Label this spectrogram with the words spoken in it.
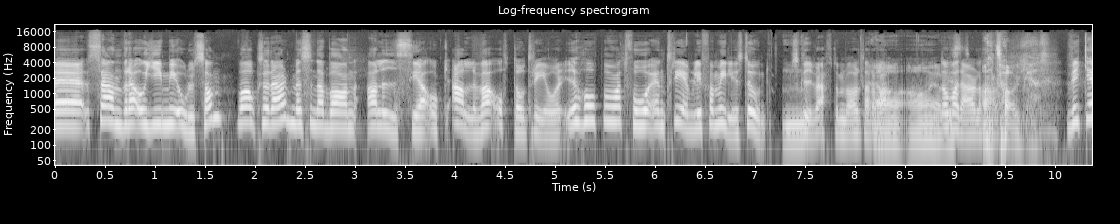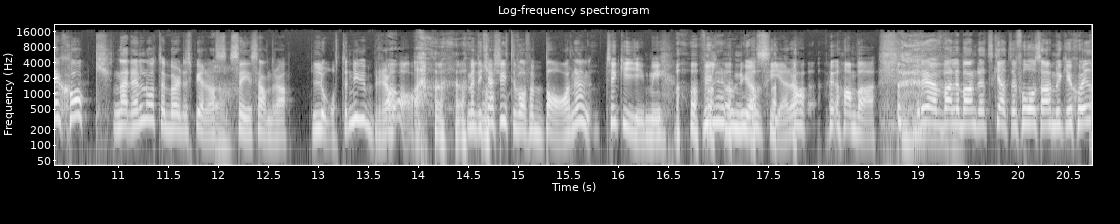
Eh, Sandra och Jimmy Olsson var också där med sina barn Alicia och Alva, 8 och 3 år, i hopp om att få en trevlig familjestund, skriver Aftonbladet i alla fall. Ja, ja, ja, De var visst. där i alla fall. Antagligen. Vilken chock när den låten började spelas, säger Sandra. Låten är ju bra, men det kanske inte var för barnen, tycker Jimmy. Vill ändå nyansera. Han bara, Rövballebandet ska inte få så här mycket skit.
